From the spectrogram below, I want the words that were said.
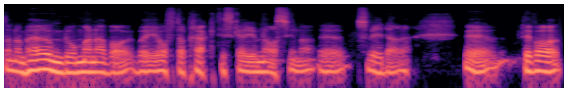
Utan de här ungdomarna var, var ju ofta praktiska gymnasierna eh, och så vidare. Eh, det, var,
